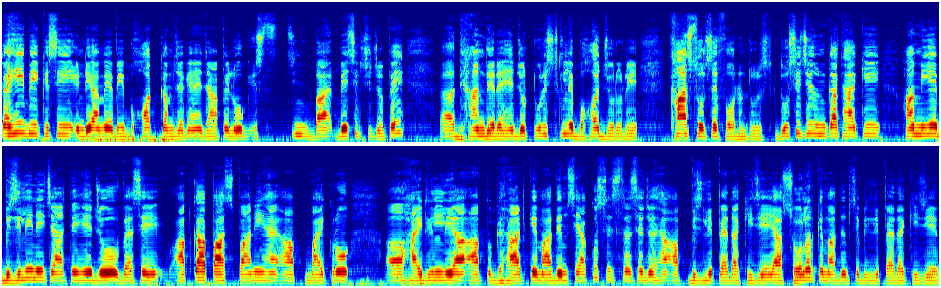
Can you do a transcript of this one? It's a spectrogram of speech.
कहीं भी किसी इंडिया में अभी बहुत कम जगह हैं जहाँ पे लोग इस बेसिक चीज़ों पे ध्यान दे रहे हैं, जो टूरिस्ट के लिए बहुत ज़रूरी है खास तौर से फॉरेन टूरिस्ट। दूसरी चीज़ उनका था कि हम ये बिजली नहीं चाहते हैं, जो वैसे आपका पास पानी है, आप माइक्रो हाइड्रिल या आप घराट के माध्यम से या कुछ इस तरह से जो है आप बिजली पैदा कीजिए या सोलर के माध्यम से बिजली पैदा कीजिए।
